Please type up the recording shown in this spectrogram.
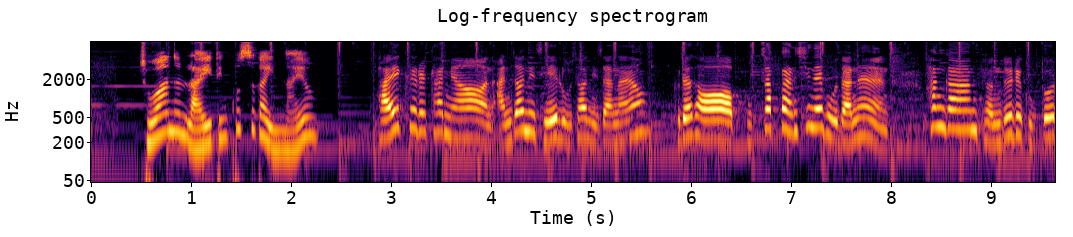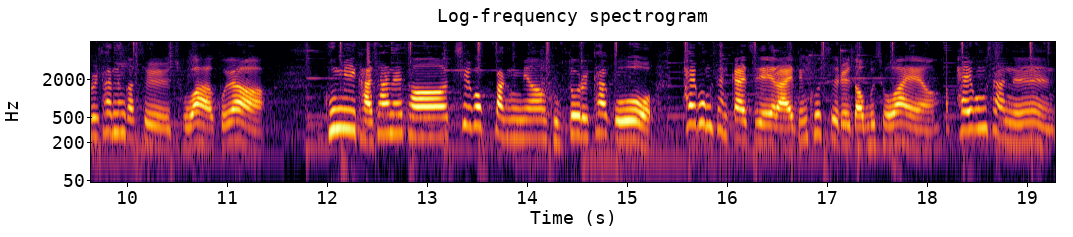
좋아하는 라이딩 코스가 있나요? 바이크를 타면 안전이 제일 우선이잖아요. 그래서 복잡한 시내보다는 한강 변두리 국도를 타는 것을 좋아하고요. 구미 가산에서 칠곡방면 국도를 타고 팔공산까지의 라이딩 코스를 너무 좋아해요. 804는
